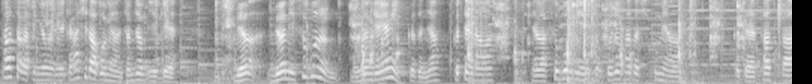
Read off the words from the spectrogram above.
파스타 같은 경우에는 이렇게 하시다 보면 점점 이렇게 면, 면이 수분을 먹는 경향이 있거든요. 그때는 내가 수분이 좀 부족하다 싶으면 그때 파스타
